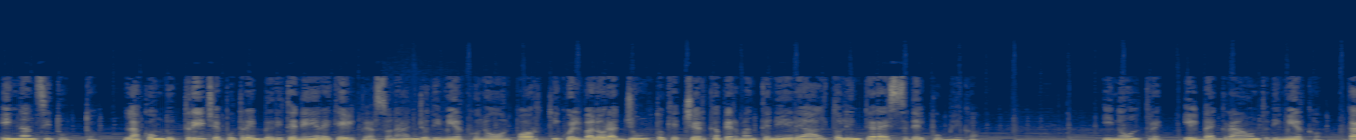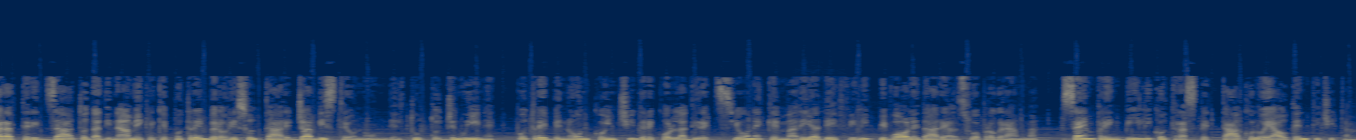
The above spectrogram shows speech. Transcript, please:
Innanzitutto, la conduttrice potrebbe ritenere che il personaggio di Mirko non porti quel valore aggiunto che cerca per mantenere alto l'interesse del pubblico. Inoltre, il background di Mirko, caratterizzato da dinamiche che potrebbero risultare già viste o non del tutto genuine, potrebbe non coincidere con la direzione che Maria De Filippi vuole dare al suo programma, sempre in bilico tra spettacolo e autenticità.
